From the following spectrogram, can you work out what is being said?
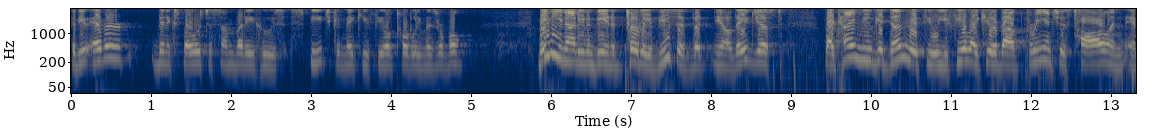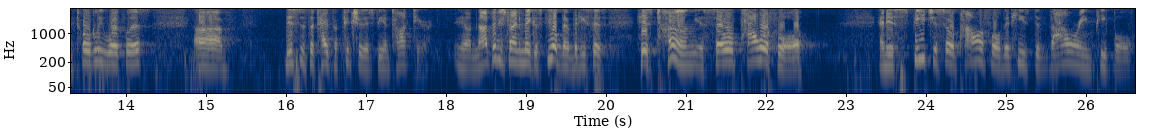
Have you ever been exposed to somebody whose speech can make you feel totally miserable? Maybe not even being totally abusive, but you know they just by the time you get done with you, you feel like you're about three inches tall and, and totally worthless uh, this is the type of picture that's being talked here. You know, not that he's trying to make us feel bad, but he says his tongue is so powerful and his speech is so powerful that he's devouring people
